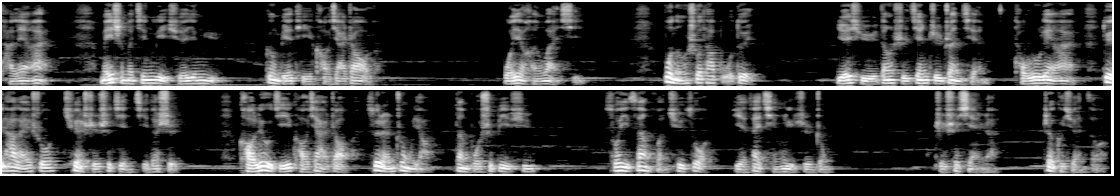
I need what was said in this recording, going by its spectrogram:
谈恋爱，没什么精力学英语，更别提考驾照了。我也很惋惜，不能说他不对，也许当时兼职赚钱、投入恋爱，对他来说确实是紧急的事。考六级考驾照虽然重要，但不是必须，所以暂缓去做也在情理之中。只是显然，这个选择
